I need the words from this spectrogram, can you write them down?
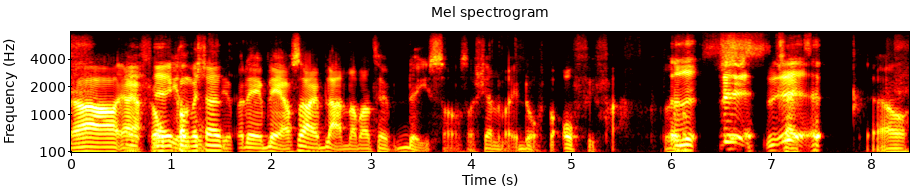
Ja, ja jag får Det kommer så- det, men det blir så här ibland när man typ nyser så känner man ju doft. Åh fy fan. Ja,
